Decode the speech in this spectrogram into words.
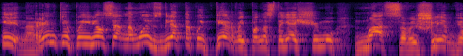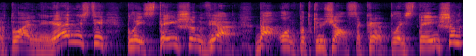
И на рынке появился, на мой взгляд, такой первый по-настоящему массовый шлем виртуальной реальности PlayStation VR. Да, он подключался к PlayStation,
